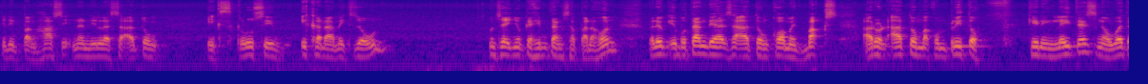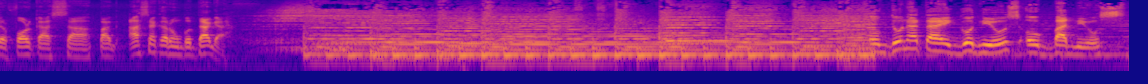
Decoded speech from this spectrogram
Inig panghasi na nila sa atong exclusive economic zone unsa inyong kahimtang sa panahon palihog ibutang diha sa atong comment box aron atong makumplito kining latest nga weather forecast sa pag-asa karong buntaga. Og doon natay good news o bad news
